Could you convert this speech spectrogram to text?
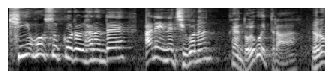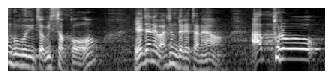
키오스크를 하는데 안에 있는 직원은 그냥 놀고 있더라. 이런 부분이 좀 있었고 예전에 말씀드렸잖아요. 앞으로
